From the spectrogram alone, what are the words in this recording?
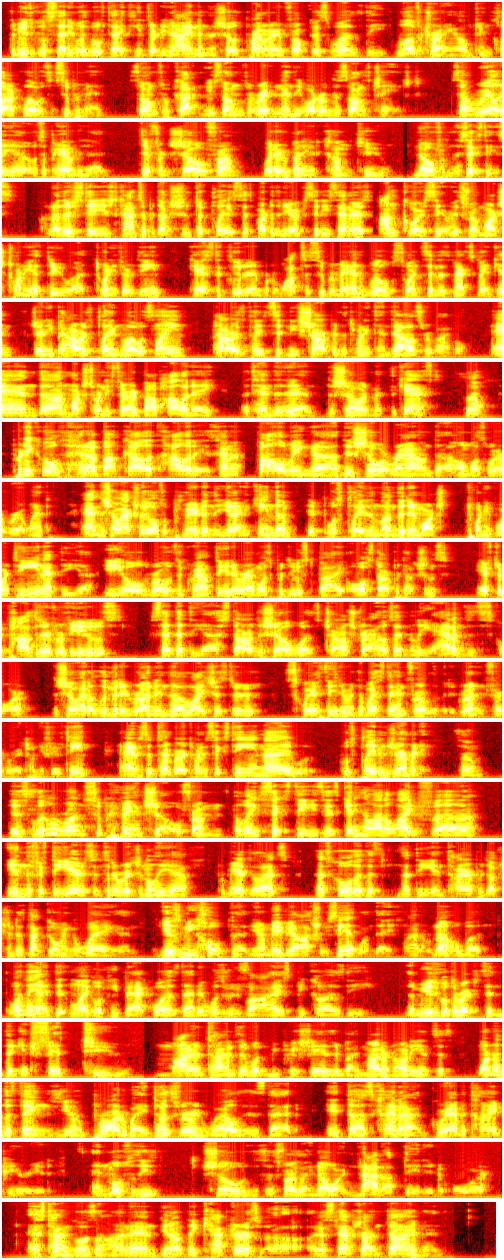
The musical setting was moved to 1939, and the show's primary focus was the love triangle between Clark, Lois, and Superman. Songs were cut, new songs were written, and the order of the songs changed. So really, it was apparently a different show from what everybody had come to know from the 60s. Another staged concert production took place as part of the New York City Center's Encore series from March 20th to uh, 2013. Cast included Edward Watts as Superman, Will Swenson as Max Mencken, Jenny Powers playing Lois Lane. Powers played Sydney Sharp in the 2010 Dallas revival. And uh, on March 23rd, Bob Holiday attended the show and met the cast. So, pretty cool that uh, Bob Holiday is kind of following uh, this show around uh, almost wherever it went. And the show actually also premiered in the United Kingdom. It was played in London in March 2014 at the uh, Ye Old Rose and Crown Theatre and was produced by All Star Productions. After positive reviews, said that the uh, star of the show was Charles Strouse and Lee Adams' score. The show had a limited run in the Leicester Square Theatre in the West End for a limited run in February 2015. And in September 2016, uh, it w- was played in Germany. So this little run Superman show from the late 60s is getting a lot of life uh, in the 50 years since it originally uh, premiered. So that's that's cool that the, that the entire production is not going away and gives me hope that you know maybe I'll actually see it one day. I don't know, but the one thing I didn't like looking back was that it was revised because the the musical director didn't think it fit to modern times and wouldn't be appreciated by modern audiences. One of the things, you know, Broadway does very well is that it does kind of grab a time period. And most of these shows, as far as I know, are not updated or as time goes on. And, you know, they capture us uh, like a snapshot in time. And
